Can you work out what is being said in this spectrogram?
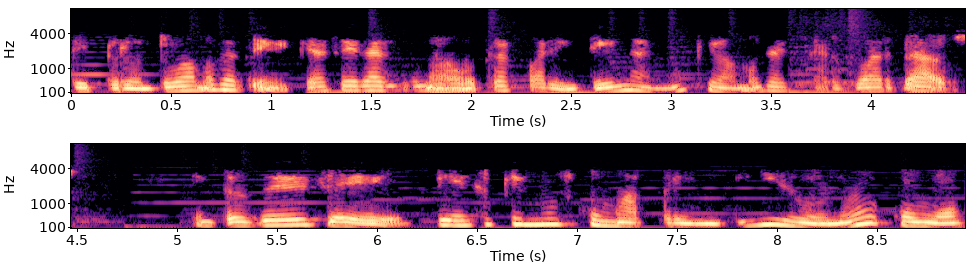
de pronto vamos a tener que hacer alguna otra cuarentena, ¿no? Que vamos a estar guardados. Entonces, eh, pienso que hemos como aprendido, ¿no? Como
